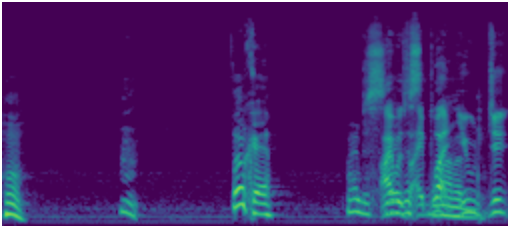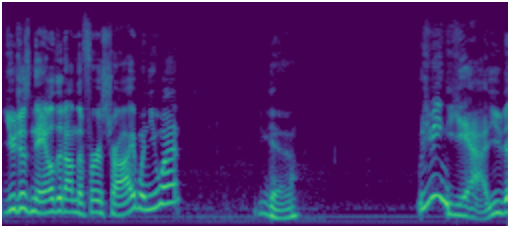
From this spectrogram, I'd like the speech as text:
Hmm. Hmm. Okay. I just. I was just I, what wanted- you you just nailed it on the first try when you went. Yeah. What do you mean? Yeah, you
